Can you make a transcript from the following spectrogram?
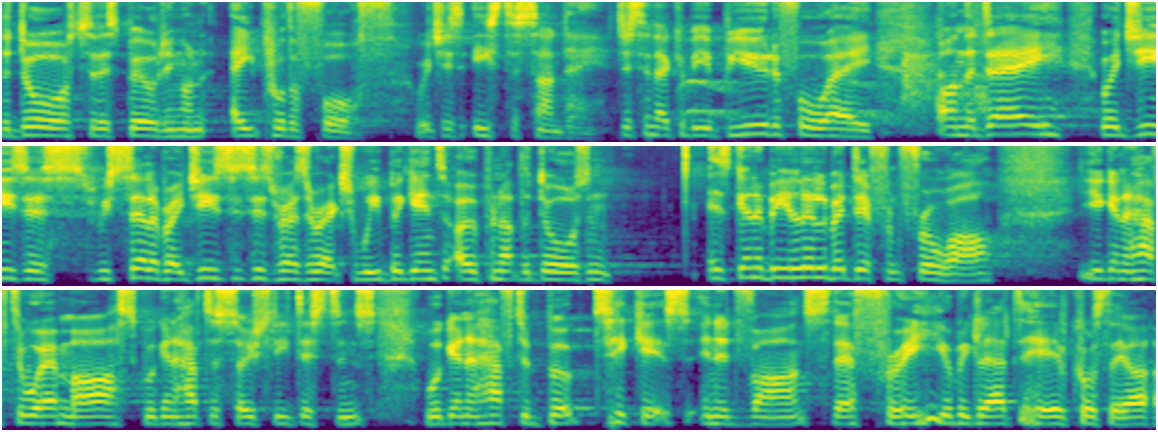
the doors to this building on April the 4th, which is Easter Sunday. Just think that could be a beautiful way on the day where Jesus, we celebrate Jesus' resurrection, we begin to open up the doors and it's going to be a little bit different for a while. You're going to have to wear a mask. We're going to have to socially distance. We're going to have to book tickets in advance. They're free. You'll be glad to hear, of course, they are,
